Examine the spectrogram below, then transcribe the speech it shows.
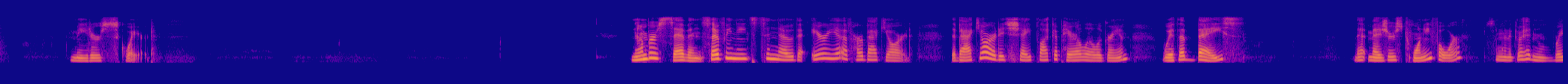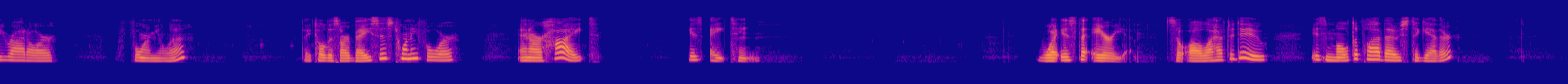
meters squared. Number seven, Sophie needs to know the area of her backyard. The backyard is shaped like a parallelogram with a base that measures 24. So I'm going to go ahead and rewrite our formula. They told us our base is 24 and our height is 18. What is the area? So all I have to do is multiply those together.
